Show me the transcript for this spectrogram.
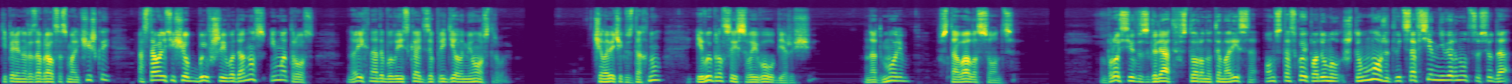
Теперь он разобрался с мальчишкой, оставались еще бывший водонос и матрос, но их надо было искать за пределами острова. Человечек вздохнул и выбрался из своего убежища. Над морем вставало солнце. Бросив взгляд в сторону Тамариса, он с тоской подумал, что может ведь совсем не вернуться сюда.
